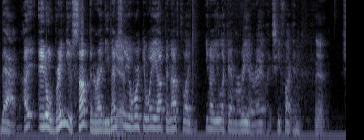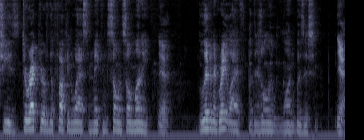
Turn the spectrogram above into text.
that. I, it'll bring you something, right? Eventually, Yeah. you'll work your way up enough to like you know you look at Maria, right? Like she fucking Yeah. she's director of the fucking West and making so and so money, Yeah. living a great life, but there's only one position, Yeah.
